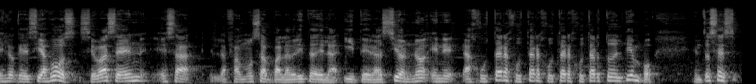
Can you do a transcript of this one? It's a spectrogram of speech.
es lo que decías vos, se basa en esa, la famosa palabrita de la iteración, ¿no? En ajustar, ajustar, ajustar, ajustar todo el tiempo. Entonces,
